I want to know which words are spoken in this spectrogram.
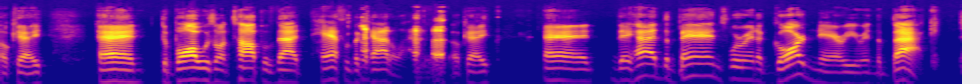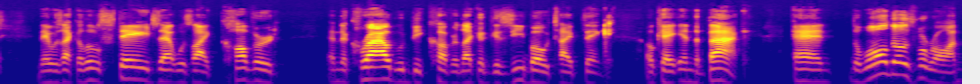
Okay, and the bar was on top of that half of a Cadillac. Okay, and they had the bands were in a garden area in the back. There was like a little stage that was like covered, and the crowd would be covered like a gazebo type thing. Okay, in the back, and the Waldos were on,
